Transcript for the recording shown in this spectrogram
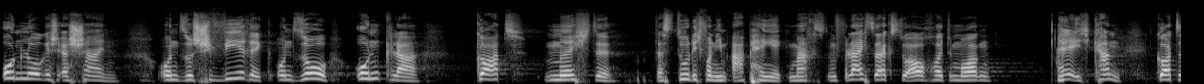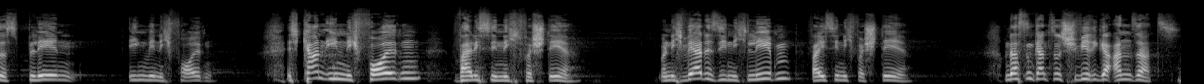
unlogisch erscheinen und so schwierig und so unklar, Gott möchte, dass du dich von ihm abhängig machst. Und vielleicht sagst du auch heute Morgen, hey, ich kann Gottes Plänen irgendwie nicht folgen. Ich kann ihnen nicht folgen, weil ich sie nicht verstehe. Und ich werde sie nicht leben, weil ich sie nicht verstehe. Und das ist ein ganz schwieriger Ansatz.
